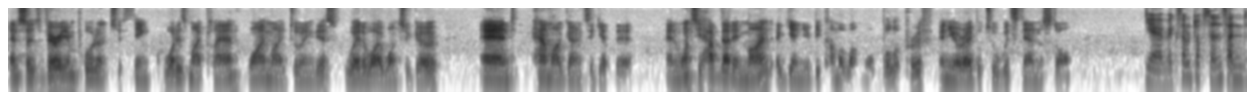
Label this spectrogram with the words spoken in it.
And so it's very important to think what is my plan? Why am I doing this? Where do I want to go? And how am I going to get there? And once you have that in mind, again, you become a lot more bulletproof and you're able to withstand the storm. Yeah, makes a lot of sense. And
